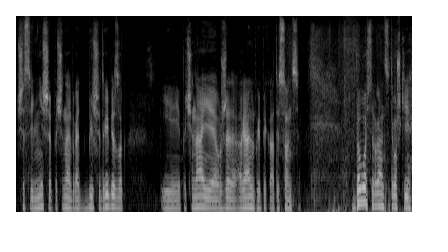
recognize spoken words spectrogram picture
ще сильніше, починає брати більше дріб'язок і починає вже реально припікати сонце. Вдалося вранці трошки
